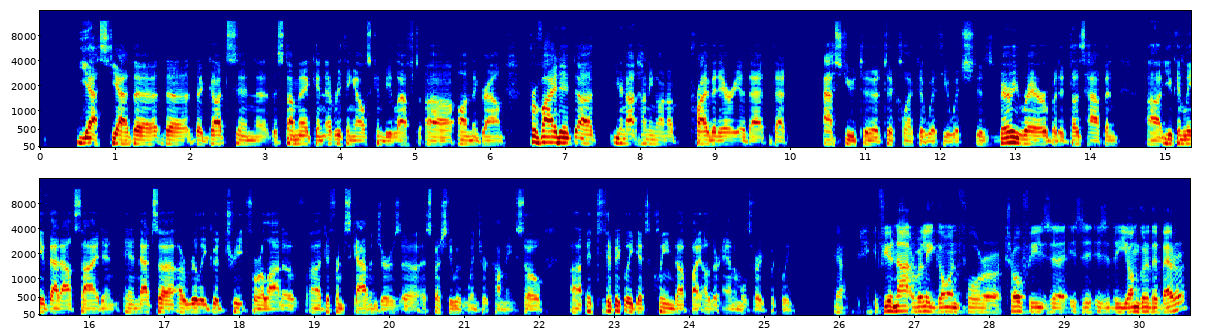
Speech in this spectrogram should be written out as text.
Yes, yeah. The the the guts and the, the stomach and everything else can be left uh, on the ground, provided uh, you're not hunting on a private area that that asked you to to collect it with you, which is very rare, but it does happen uh, you can leave that outside, and and that's a, a really good treat for a lot of uh, different scavengers, uh, especially with winter coming. So uh, it typically gets cleaned up by other animals very quickly. Yeah, if you're not really going for trophies, uh, is it is it the younger the better?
